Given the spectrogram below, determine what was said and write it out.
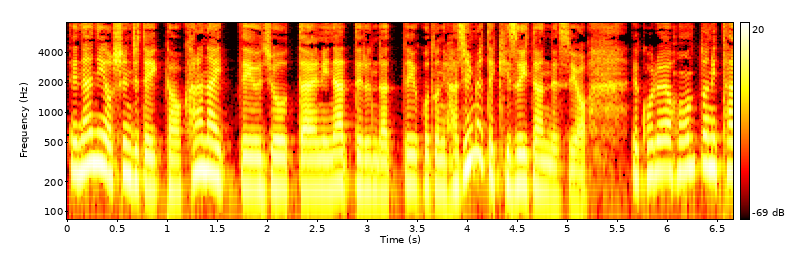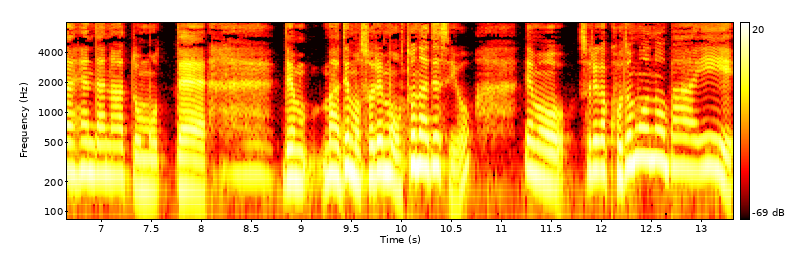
で、何を信じていいかわからないっていう状態になってるんだっていうことに初めて気づいたんですよ。で、これは本当に大変だなと思って、でも、まあでもそれも大人ですよ。でも、それが子供の場合、イ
